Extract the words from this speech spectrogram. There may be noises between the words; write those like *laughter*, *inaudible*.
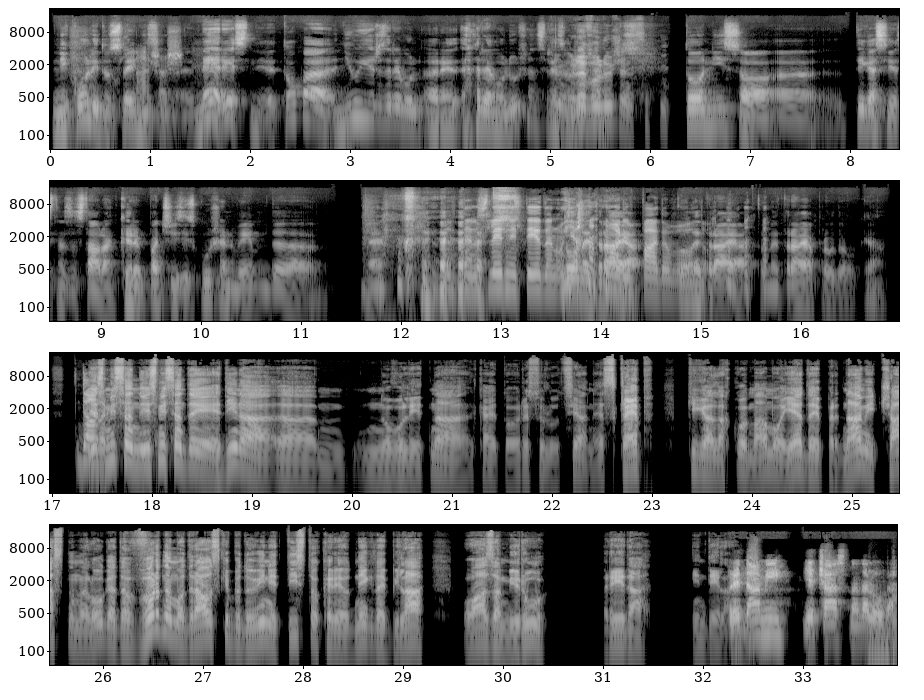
Nikoli doslej nisem. Ne, res, to pa New Year's Revol Re Revolutions, Revolutions. *laughs* To niso, uh, tega si jaz ne zastavljam, ker pač iz izkušenj vem, da. Ne. da naslednji teden v januarju pada voda. To ne traja, *laughs* to ne traja prav dolgo. Ja. Jaz mislim, jaz mislim, da je edina um, novoletna to, resolucija, ne, sklep, ki ga lahko imamo, je, da je pred nami častna naloga, da vrnemo Dravski bedovini tisto, kar je odnegdaj bila oaza miru, reda in dela. Pred nami je častna naloga.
